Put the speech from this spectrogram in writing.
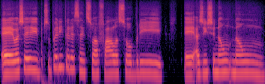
É, eu achei super interessante sua fala sobre é, a gente não, não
